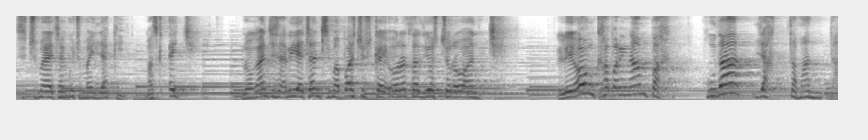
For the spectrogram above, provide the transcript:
Sichus mayachankuchu may llaki, mas kaychi. No ganchis ari yachanchis mapachus kay orata Dios churawanchi. León kaparinampaj, Judá llaqtamanta.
